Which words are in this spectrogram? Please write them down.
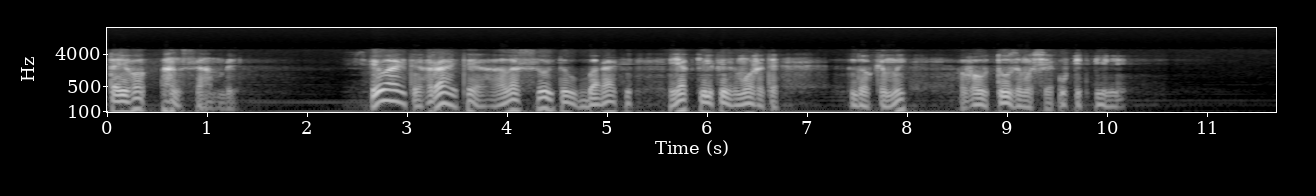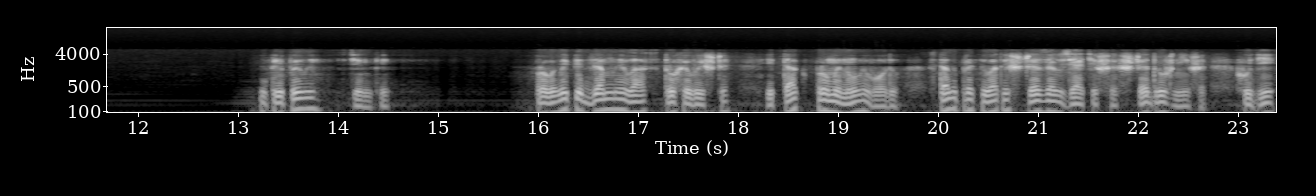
та його ансамбль. Співайте, грайте, галасуйте в бараті, як тільки зможете, доки ми вовтузимося у підпіллі. Укріпили стінки, провели підземний лаз трохи вище і так проминули воду. Стали працювати ще завзятіше, ще дружніше. Худі,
